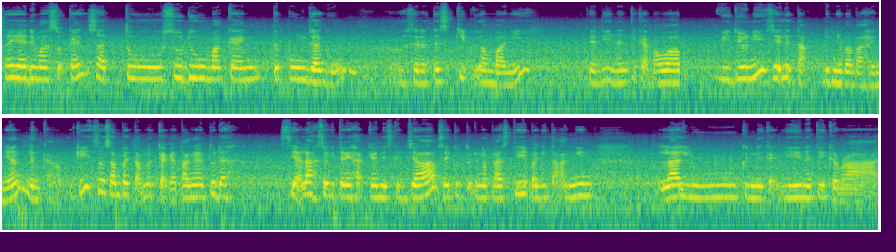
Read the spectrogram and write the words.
Saya ada masukkan satu sudu makan tepung jagung. Ha, saya dah terskip gambar ni. Jadi nanti kat bawah video ni saya letak dia punya bahan yang lengkap. Okay, so sampai tak melekat kat tangan tu dah siap lah. So kita rehatkan dia sekejap. Saya tutup dengan plastik bagi tak angin lalu kena kat dia nanti keras.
